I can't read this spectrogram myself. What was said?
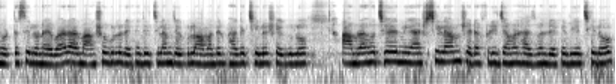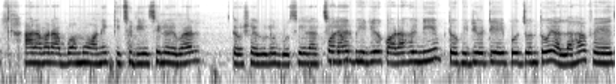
ধরতেছিল না এবার। আর মাংসগুলো রেখে দিচ্ছিলাম, যেগুলো আমাদের ভাগে ছিল সেগুলো আমরা হচ্ছে নিয়ে আসছিলাম, সেটা ফ্রিজে আমার হাজব্যান্ড রেখে দিয়েছিল। আর আমার আব্বু আম্মু অনেক কিছু দিয়েছিল এবার, তো সেগুলো গুছিয়ে রাখছি আর ভিডিও করা হয়নি, তো ভিডিওটি এই পর্যন্তই, আল্লাহ হাফেজ।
